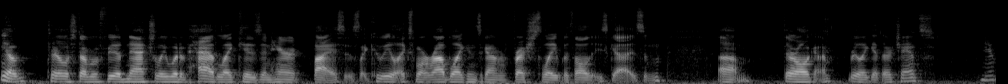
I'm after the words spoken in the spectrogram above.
you know, Taylor Stubblefield naturally would have had like his inherent biases, like who he likes more. Rob Likens gonna have a fresh slate with all these guys, and um, they're all gonna really get their chance. Yep.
